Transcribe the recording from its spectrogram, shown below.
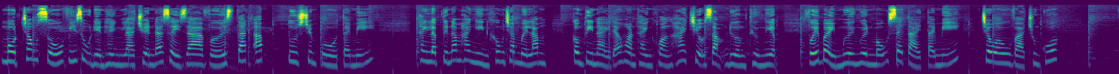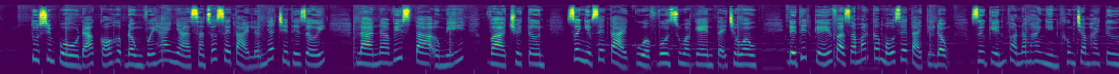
Một trong số ví dụ điển hình là chuyện đã xảy ra với startup Too Simple tại Mỹ. Thành lập từ năm 2015, công ty này đã hoàn thành khoảng 2 triệu dặm đường thử nghiệm với 70 nguyên mẫu xe tải tại Mỹ, châu Âu và Trung Quốc. Tusimple đã có hợp đồng với hai nhà sản xuất xe tải lớn nhất trên thế giới là Navistar ở Mỹ và Triton, doanh nghiệp xe tải của Volkswagen tại châu Âu, để thiết kế và ra mắt các mẫu xe tải tự động dự kiến vào năm 2024.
